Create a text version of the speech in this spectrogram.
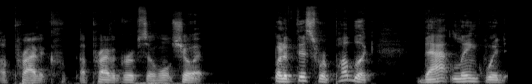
a private a private group, so it won't show it. But if this were public, that link would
